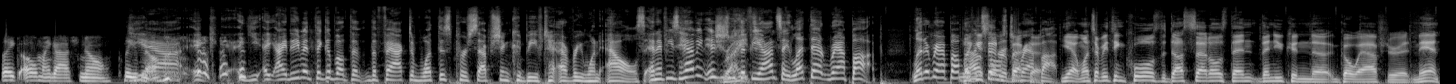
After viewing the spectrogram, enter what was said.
like, oh my gosh, no, please Yeah, no. it- I didn't even think about the, the fact of what this perception could be to everyone else. And if he's having issues with Right. the fiance, let that wrap up. Let it wrap up. Like you said, Rebecca. to wrap up. Yeah, once everything cools, the dust settles, then then you can uh, go after it. Man,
